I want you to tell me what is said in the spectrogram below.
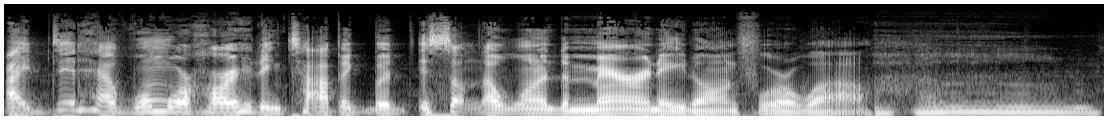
I did have one more hard hitting topic, but it's something I wanted to marinate on for a while. Um,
